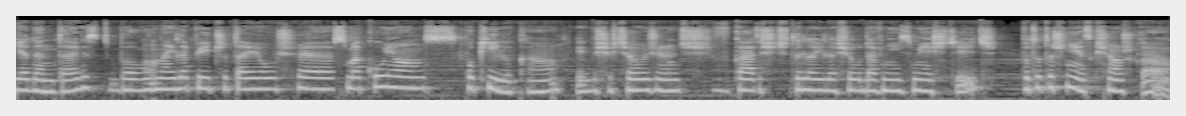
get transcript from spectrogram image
jeden tekst, bo najlepiej czytają się smakując po kilka. Jakby się chciało wziąć w garść tyle, ile się uda w niej zmieścić. Bo to też nie jest książka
